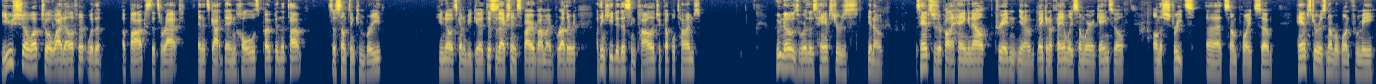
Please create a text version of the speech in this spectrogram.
You show up to a white elephant with a, a box that's wrapped and it's got dang holes poked in the top so something can breathe, you know it's going to be good. This was actually inspired by my brother. I think he did this in college a couple times. Who knows where those hamsters, you know, those hamsters are probably hanging out, creating, you know, making a family somewhere in Gainesville on the streets uh, at some point. So, hamster is number one for me.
